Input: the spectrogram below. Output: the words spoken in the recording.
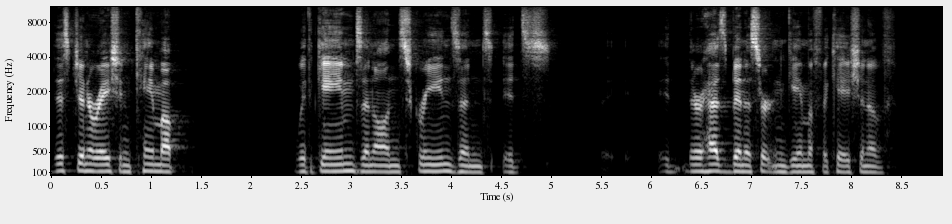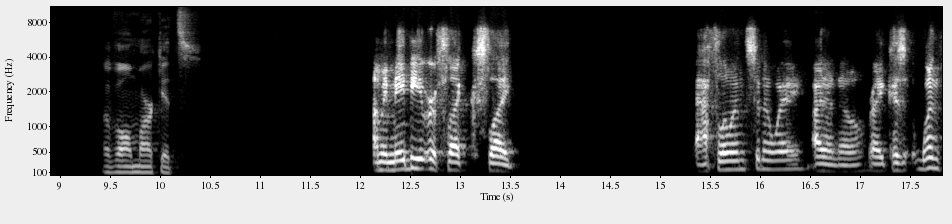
this generation came up with games and on screens, and it's it, there has been a certain gamification of of all markets. I mean, maybe it reflects like affluence in a way. I don't know, right? Because one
